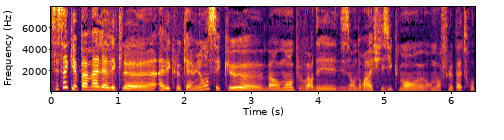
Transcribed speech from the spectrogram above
c'est ça qui est pas mal avec le, avec le camion, c'est que, euh, ben, au moins, on peut voir des, des endroits et physiquement, euh, on m'enfle pas trop.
